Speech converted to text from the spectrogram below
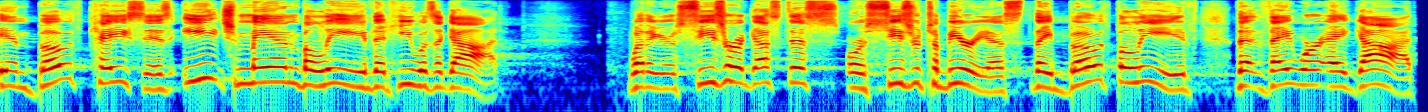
In both cases, each man believed that he was a god. Whether you're Caesar Augustus or Caesar Tiberius, they both believed that they were a god.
